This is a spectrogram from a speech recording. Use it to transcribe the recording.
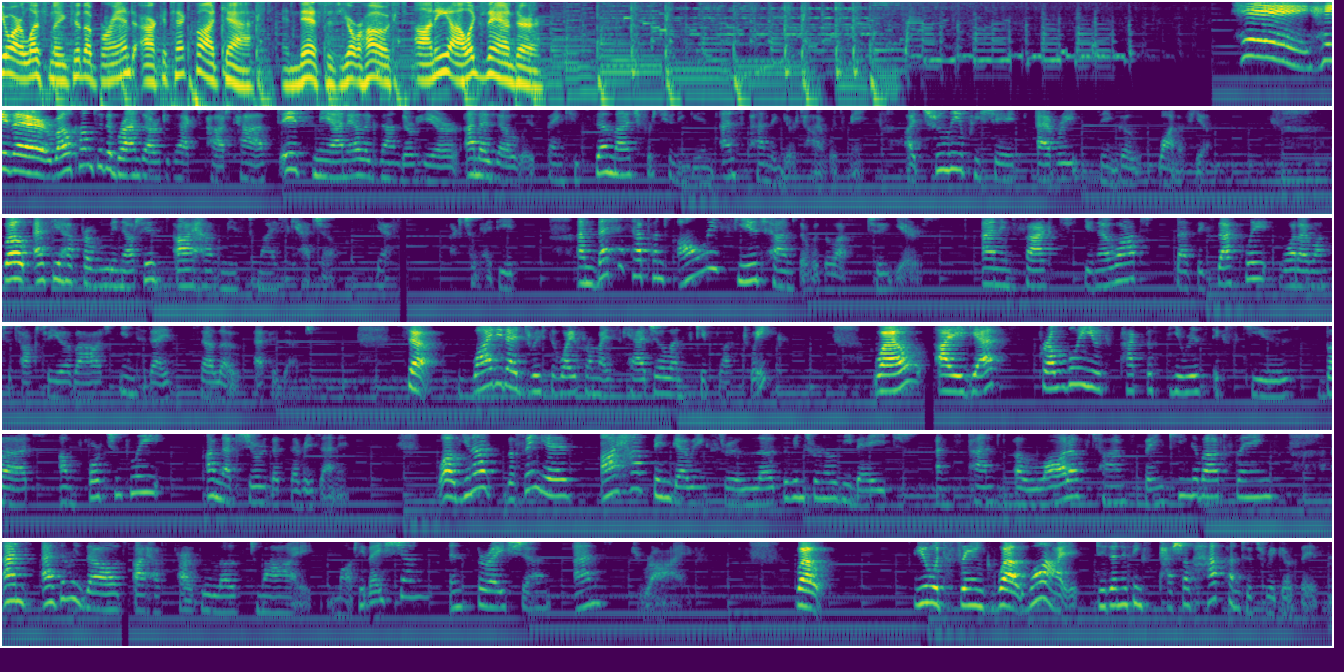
You are listening to the Brand Architect Podcast, and this is your host, Ani Alexander. Hey, hey there! Welcome to the Brand Architect Podcast. It's me, Ani Alexander here, and as always, thank you so much for tuning in and spending your time with me. I truly appreciate every single one of you. Well, as you have probably noticed, I have missed my schedule. Yes, actually, I did. And that has happened only a few times over the last two years. And in fact, you know what? That's exactly what I want to talk to you about in today's solo episode. So, why did I drift away from my schedule and skip last week? Well, I guess probably you expect a serious excuse, but unfortunately, I'm not sure that there is any. Well, you know, the thing is, I have been going through loads of internal debate and spent a lot of time thinking about things, and as a result, I have partly lost my motivation, inspiration, and drive. Well, you would think, well, why? Did anything special happen to trigger this?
